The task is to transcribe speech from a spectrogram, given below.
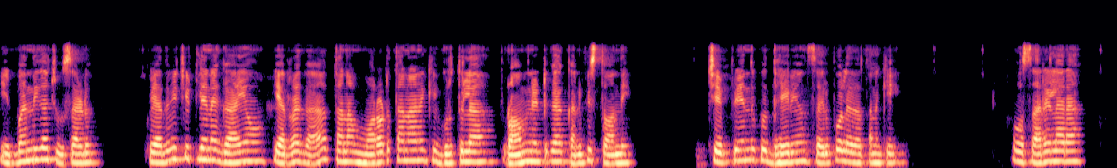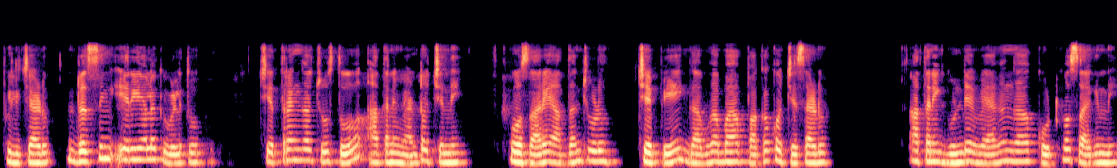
ఇబ్బందిగా చూశాడు. పెదవి చిట్లిన గాయం ఎర్రగా తన మొరటుతనానికి గుర్తులా ప్రామినెంట్గా కనిపిస్తోంది. చెప్పేందుకు ధైర్యం సరిపోలేదు అతనికి. ఓసారి లారా పిలిచాడు డ్రెస్సింగ్ ఏరియాలోకి వెళుతూ. చిత్రంగా చూస్తూ అతని వెంటొచ్చింది ఓసారి అర్థం చూడు చెప్పి గబగబా పక్కకొచ్చేశాడు. అతని గుండె వేగంగా కొట్టుకోసాగింది.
